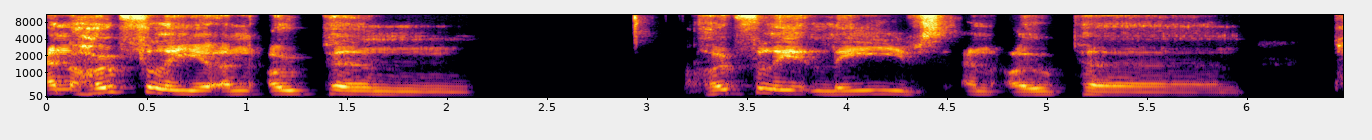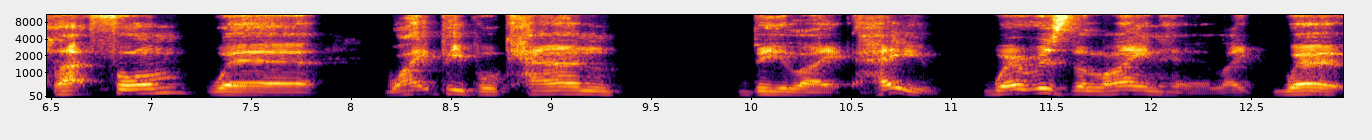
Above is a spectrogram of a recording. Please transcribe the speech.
and hopefully an open, hopefully it leaves an open platform where white people can be like, hey, where is the line here? Like, where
